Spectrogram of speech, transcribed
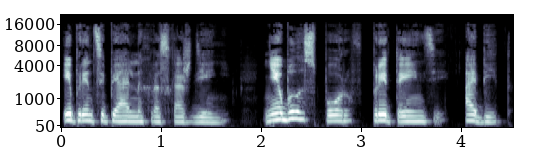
и принципиальных расхождений, не было споров, претензий, обид.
